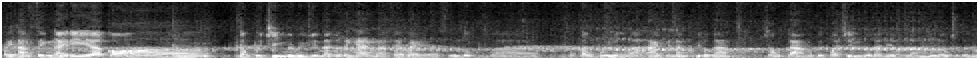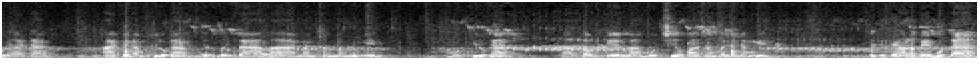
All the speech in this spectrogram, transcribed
cái kháng sinh này thì à, có ờ, trong quy trình bên mình chuyển giao cho khách hàng là sẽ phải sử dụng uh, tổng khối lượng là 2,5 kg trong cả một cái quá trình nuôi đà điểu là 10 cho tới 12 tháng. 2,5 kg nhân với giá là 550 nghìn một kg à, tổng tiền là 1 triệu 375 nghìn. Cái tiếp theo là cái bột đá.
